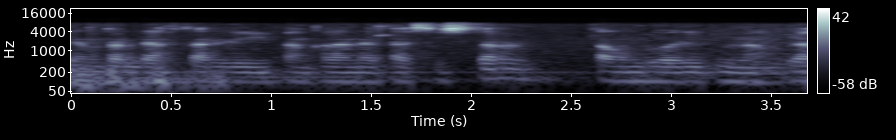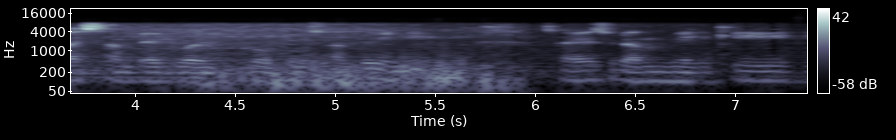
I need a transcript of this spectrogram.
yang terdaftar di pangkalan data sister tahun 2016 sampai 2021 ini, saya sudah memiliki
